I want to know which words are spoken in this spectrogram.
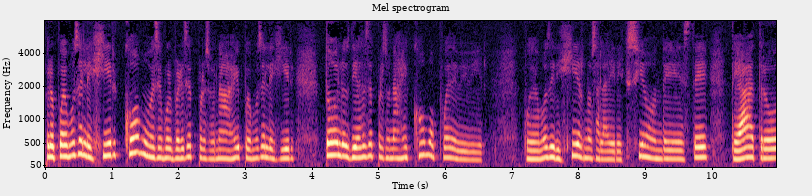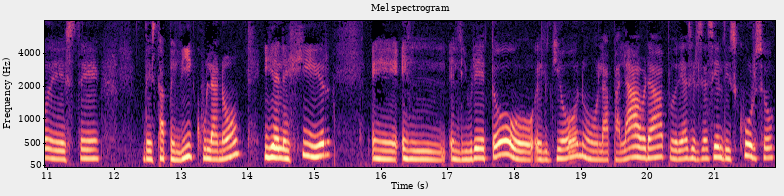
pero podemos elegir cómo desenvolver ese personaje, podemos elegir todos los días ese personaje cómo puede vivir podemos dirigirnos a la dirección de este teatro, de, este, de esta película, ¿no? Y elegir eh, el, el, libreto o el guion o la palabra, podría decirse así, el discurso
